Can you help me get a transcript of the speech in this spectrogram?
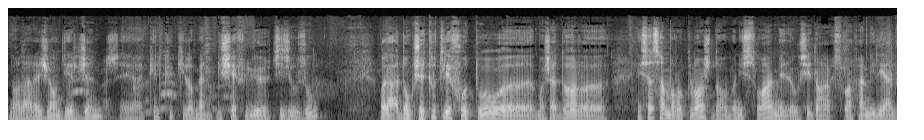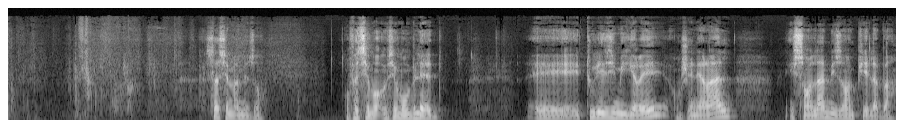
dans la région d'Irjen, c'est à quelques kilomètres du chef-lieu Tizi Ouzou. Voilà, donc j'ai toutes les photos, euh, moi j'adore, euh, et ça, ça me replonge dans mon histoire, mais aussi dans l'histoire familiale. Ça, c'est ma maison. En fait, c'est mon, bled. Et tous les immigrés, en général, ils sont là, mais ils ont un pied là-bas.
